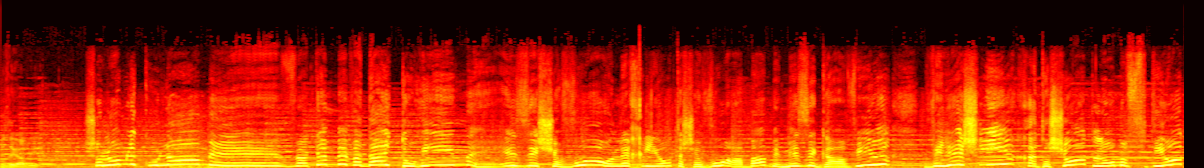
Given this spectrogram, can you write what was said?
מזג האוויר. שלום לכולם, אה, ואתם בוודאי תוהים איזה שבוע הולך להיות השבוע הבא במזג האוויר, ויש לי חדשות לא מפתיעות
